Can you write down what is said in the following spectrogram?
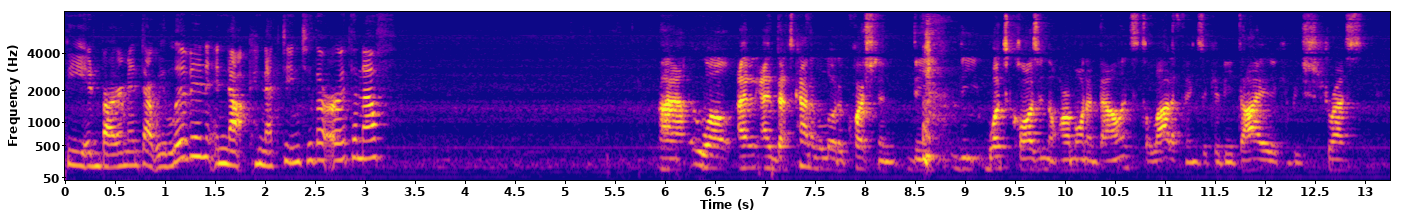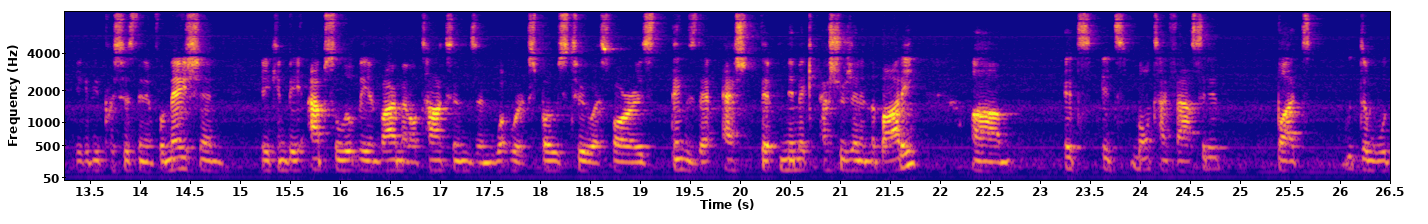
the environment that we live in and not connecting to the earth enough? Uh, well, I, I, that's kind of a loaded question. The, the what's causing the hormone imbalance? It's a lot of things. It could be diet. It could be stress. It could be persistent inflammation. It can be absolutely environmental toxins and what we're exposed to as far as things that est- that mimic estrogen in the body. Um, it's it's multifaceted, but the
